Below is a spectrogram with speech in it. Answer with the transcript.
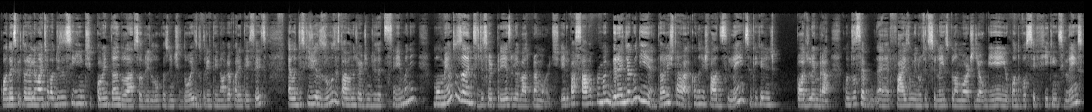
quando a escritora alemã ela diz o seguinte, comentando lá sobre Lucas 22, do 39 ao 46, ela diz que Jesus estava no jardim de Getsemane momentos antes de ser preso e levado para a morte. Ele passava por uma grande agonia. Então a gente tá, quando a gente fala de silêncio, o que, que a gente pode lembrar. Quando você é, faz um minuto de silêncio pela morte de alguém, ou quando você fica em silêncio,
